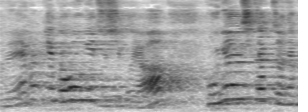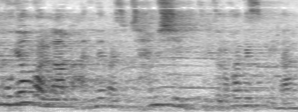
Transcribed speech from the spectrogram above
오늘 함께 또 호응해 주시고요. 공연 시작 전에 공연 관람 안내 말씀 잠시 드리도록 하겠습니다.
